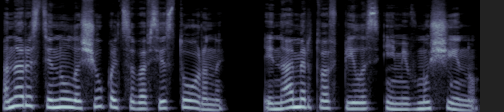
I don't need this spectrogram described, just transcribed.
Она растянула щупальца во все стороны и намертво впилась ими в мужчину.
